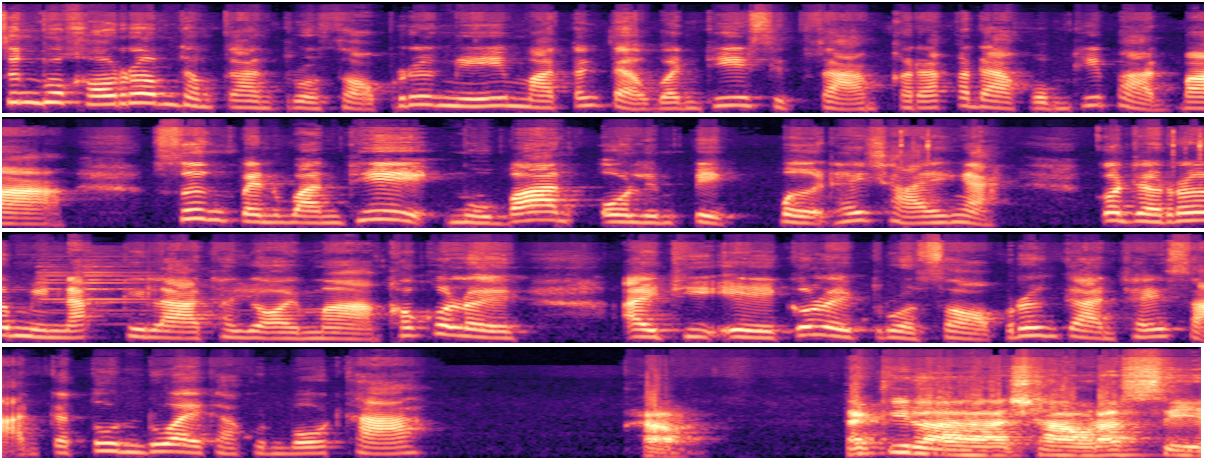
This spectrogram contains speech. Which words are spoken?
ซึ่งพวกเขาเริ่มทำการตรวจสอบเรื่องนี้มาตั้งแต่วันที่ 13 กรกฎาคมที่ผ่านมา ซึ่งเป็นวันที่หมู่บ้านโอลิมปิกเปิดให้ใช้ไง ก็จะเริ่มมีนักกีฬาทยอยมา เขาก็เลย ITA ก็เลยตรวจสอบเรื่องการใช้สารกระตุ้นด้วยค่ะคุณโบ๊ทคะ ครับ นักกีฬาชาวรัสเซีย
